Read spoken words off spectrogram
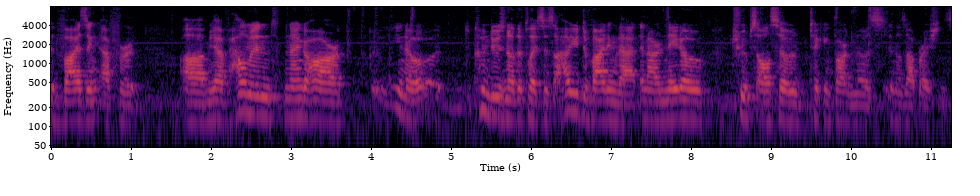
advising effort, um, you have Helmand, Nangarhar, you know, Kunduz, and other places. How are you dividing that? And are NATO troops also taking part in those in those operations?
